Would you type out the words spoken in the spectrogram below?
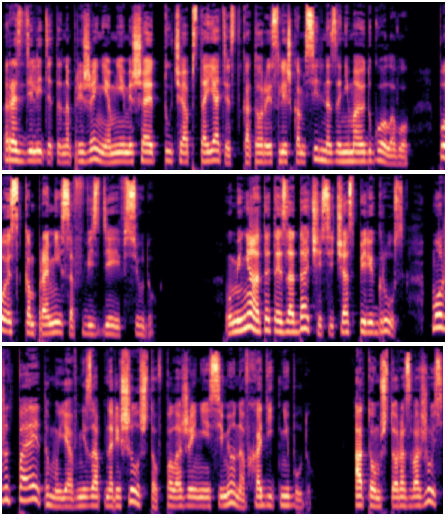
разделить это напряжение мне мешает туча обстоятельств, которые слишком сильно занимают голову, поиск компромиссов везде и всюду. У меня от этой задачи сейчас перегруз. Может, поэтому я внезапно решил, что в положение Семена входить не буду. О том, что развожусь,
